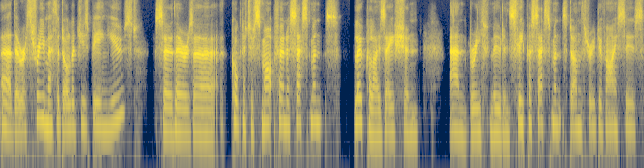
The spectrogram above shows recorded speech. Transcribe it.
Uh, there are three methodologies being used. So there is a cognitive smartphone assessments, localization, and brief mood and sleep assessments done through devices.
